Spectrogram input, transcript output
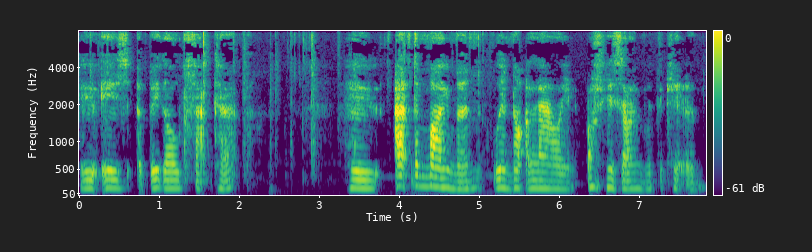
who is a big old fat cat who at the moment we're not allowing on his own with the kitten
